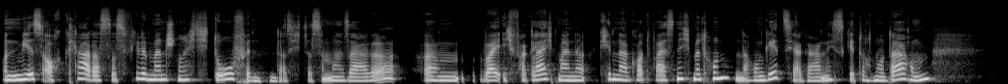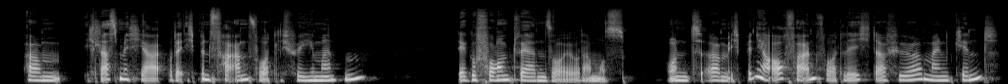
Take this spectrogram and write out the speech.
und mir ist auch klar, dass das viele Menschen richtig doof finden, dass ich das immer sage ähm, weil ich vergleiche meine Kinder, Gott weiß nicht, mit Hunden. Darum geht es ja gar nicht. Es geht doch nur darum, ähm, ich lasse mich ja oder ich bin verantwortlich für jemanden, der geformt werden soll oder muss. Und ähm, ich bin ja auch verantwortlich dafür, mein Kind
